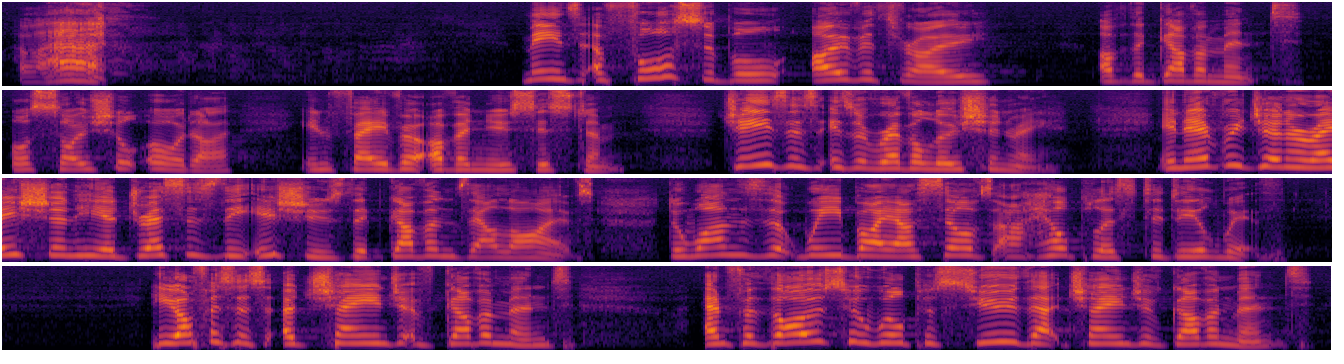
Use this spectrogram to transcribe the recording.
ah, means a forcible overthrow of the government or social order in favor of a new system. Jesus is a revolutionary. In every generation, he addresses the issues that governs our lives, the ones that we by ourselves are helpless to deal with. He offers us a change of government, and for those who will pursue that change of government,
